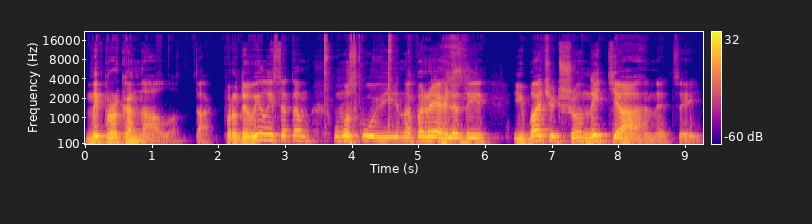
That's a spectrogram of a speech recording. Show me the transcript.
не проканало. Так, продивилися там у Московії на перегляди і бачать, що не тягне цей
